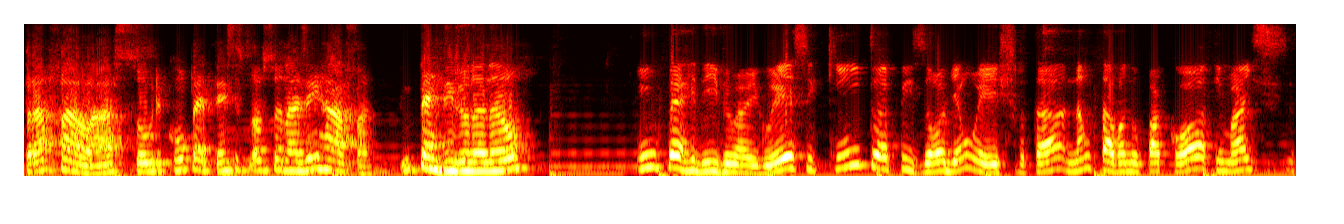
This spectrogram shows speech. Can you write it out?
para falar sobre competências profissionais em Rafa. Imperdível, não é não? Imperdível, meu amigo. Esse quinto episódio é um extra, tá? Não estava no pacote, mas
